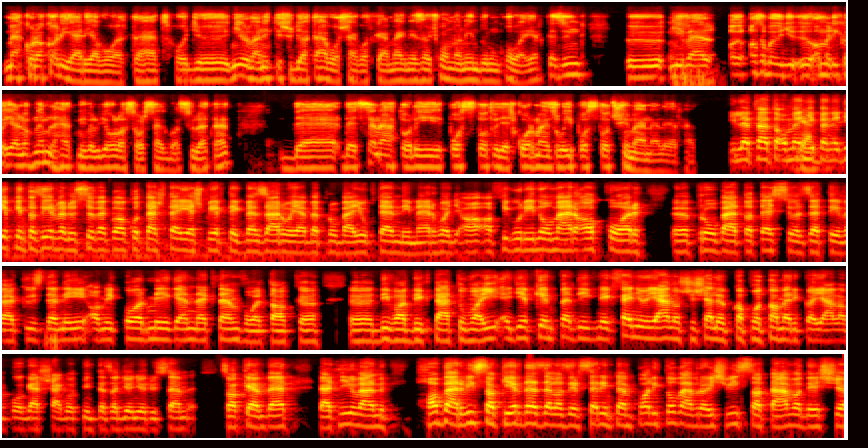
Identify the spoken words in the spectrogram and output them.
mekkora karrierje volt, tehát hogy nyilván itt is ugye a távolságot kell megnézni, hogy honnan indulunk, hova érkezünk, ő, mivel az a baj, hogy ő amerikai elnök nem lehet, mivel ugye Olaszországban született, de, de egy szenátori posztot, vagy egy kormányzói posztot simán elérhet. Illetve hát amennyiben Igen. egyébként az érvelő szövegalkotás teljes mértékben zárójelbe próbáljuk tenni, mert hogy a, a Figurino már akkor próbált a testszörzetével küzdeni, amikor még ennek nem voltak divatdiktátumai. Egyébként pedig még Fenyő János is előbb kapott amerikai állampolgárságot, mint ez a gyönyörű szem, szakember. Tehát nyilván, ha bár visszakérdezel, azért szerintem Pali továbbra is visszatámad, és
